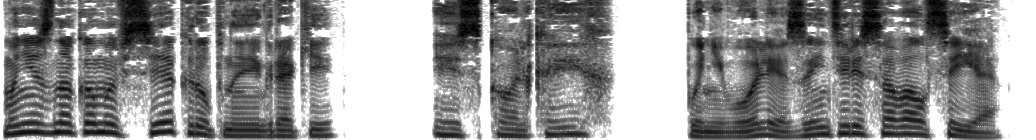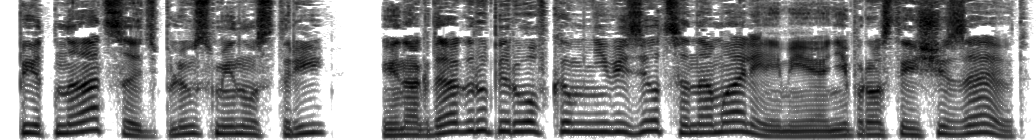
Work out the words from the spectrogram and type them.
Мне знакомы все крупные игроки. И сколько их? Поневоле заинтересовался я. Пятнадцать плюс-минус три. Иногда группировкам не везет с аномалиями, и они просто исчезают.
